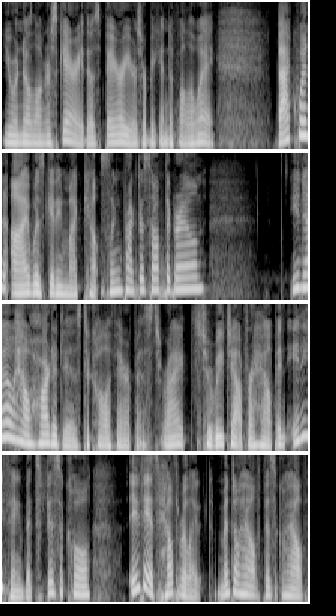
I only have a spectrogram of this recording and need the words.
you are no longer scary. Those barriers are beginning to fall away. Back when I was getting my counseling practice off the mm-hmm. ground, you know how hard it is to call a therapist, right? To reach out for help in anything that's physical, anything that's health related, mental health, physical health,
